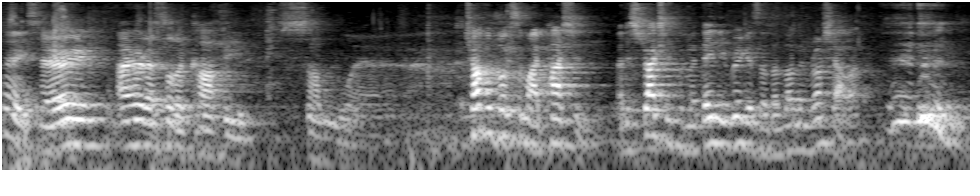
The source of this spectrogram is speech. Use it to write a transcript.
Thanks, Harry. I heard I sold a copy somewhere. Travel books are my passion, a distraction from the daily rigors of the London rush hour.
